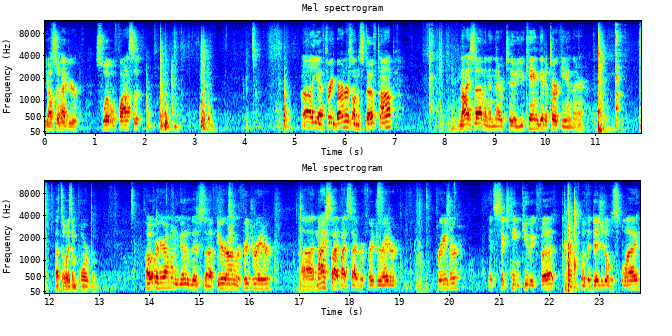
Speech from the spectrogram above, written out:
You also have your swivel faucet. Uh, you have three burners on the stove top. Nice oven in there too. You can get a turkey in there. That's always important. Over here I'm going to go to this uh, refrigerator. Uh, nice side-by-side -side refrigerator. Freezer. It's 16 cubic foot with a digital display.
